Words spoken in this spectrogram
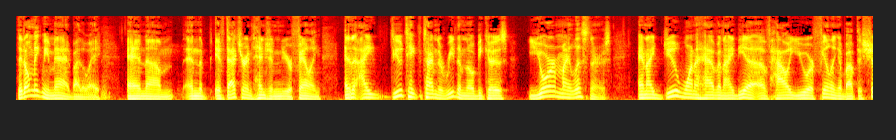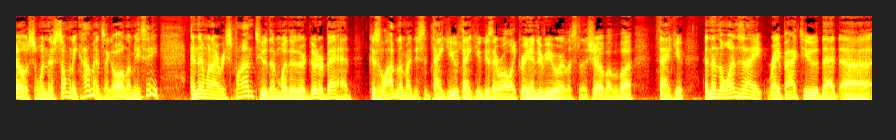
They don't make me mad, by the way. And um and the, if that's your intention, you're failing. And I do take the time to read them though because you're my listeners. And I do want to have an idea of how you are feeling about the show. So when there's so many comments, I go, oh, let me see. And then when I respond to them, whether they're good or bad, because a lot of them I just said, thank you, thank you, because they were all like, great interview or listen to the show, blah, blah, blah. Thank you. And then the ones that I write back to that uh,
